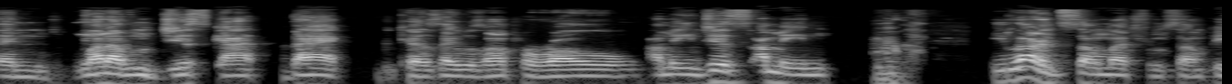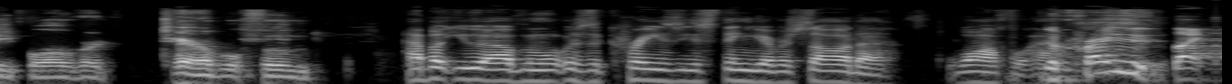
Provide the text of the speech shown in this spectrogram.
and one of them just got back because they was on parole. I mean, just I mean, you learn so much from some people over terrible food. How about you, Alvin? What was the craziest thing you ever saw at a Waffle House? the crazy, like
